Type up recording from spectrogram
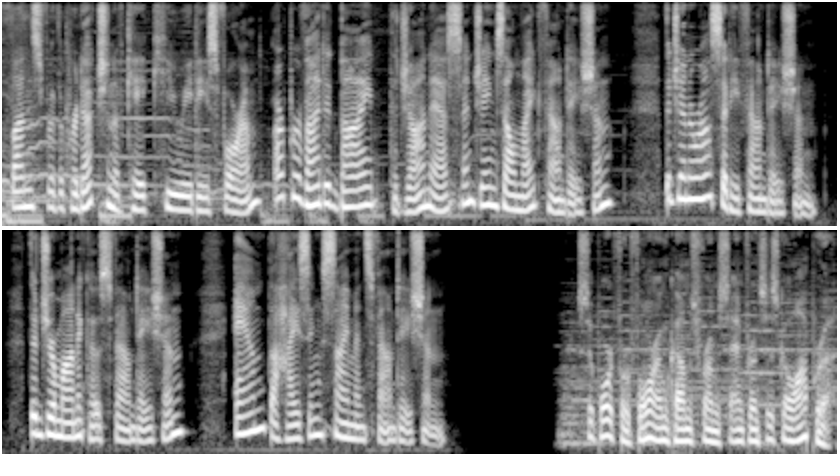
Funds for the production of KQED's Forum are provided by the John S. and James L. Knight Foundation, the Generosity Foundation, the Germanacos Foundation, and the Heising Simons Foundation. Support for Forum comes from San Francisco Opera.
